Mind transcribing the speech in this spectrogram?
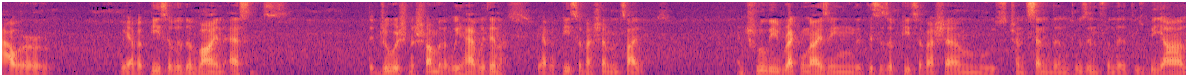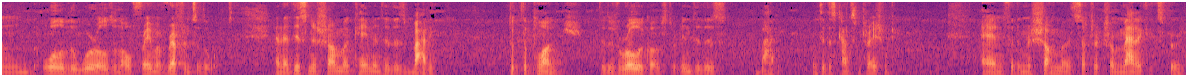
our we have a piece of the divine essence, the Jewish neshama that we have within us we have a piece of Hashem inside us. And truly recognizing that this is a piece of Hashem who's transcendent, who's infinite, who's beyond all of the worlds and the whole frame of reference of the world. And that this neshama came into this body, took the plunge to this roller coaster, into this body, into this concentration camp. And for the neshama, it's such a traumatic experience,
